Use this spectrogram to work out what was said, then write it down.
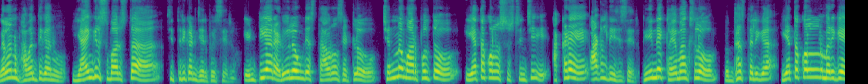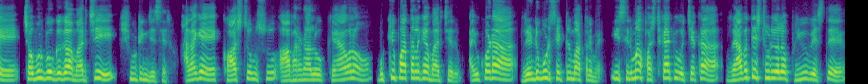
విలన్ భవంతిగాను యాంగిల్స్ మారుస్తా చిత్రీకరణ జరిపేశారు. ఎన్టీఆర్ అడవిలో ఉండే స్థావరం సెట్లో చిన్న మార్పులతో ఈత కొలం సృష్టించి అక్కడే పాటలు తీసేశారు. దీన్నే క్లైమాక్స్లో యుద్ధస్థలిగా ఈత మరిగే చమురు బొగ్గగా మార్చి షూటింగ్ చేశారు. అలాగే కాస్ట్యూమ్స్ ఆభరణాలు కేవలం ముఖ్య పాత్రలకే మార్చారు. అవి కూడా రెండు మూడు సెట్లు మాత్రమే. ఈ సినిమా ఫస్ట్ కాపీ వచ్చాక రేవతి స్టూడియోలో ప్రివ్యూ వేస్తే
